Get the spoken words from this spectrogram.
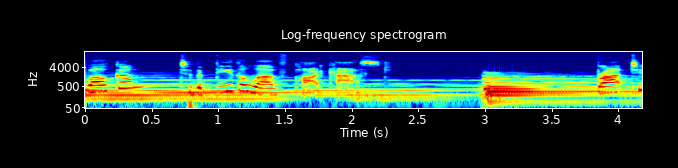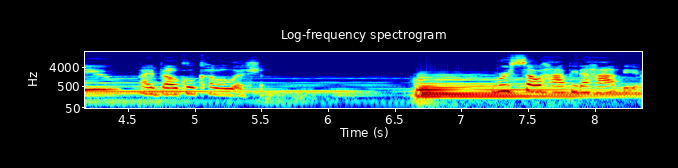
Welcome to the Be the Love podcast, brought to you by Vocal Coalition. We're so happy to have you.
